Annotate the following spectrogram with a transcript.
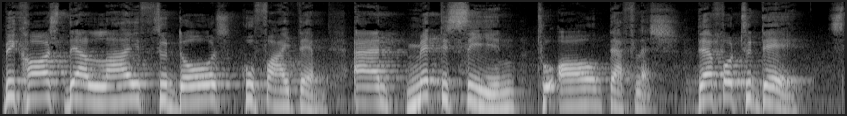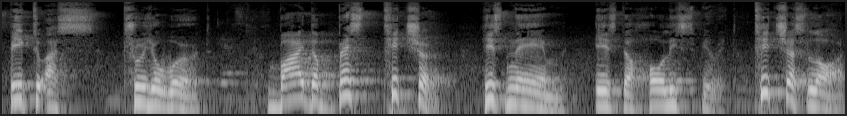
because they are life to those who find them and medicine to all their flesh. Therefore, today, speak to us through your word. By the best teacher, his name is the Holy Spirit. Teach us, Lord.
